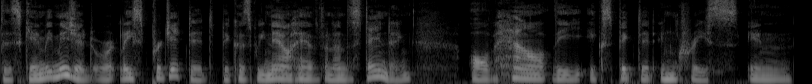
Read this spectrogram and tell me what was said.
this can be measured or at least projected because we now have an understanding of how the expected increase in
